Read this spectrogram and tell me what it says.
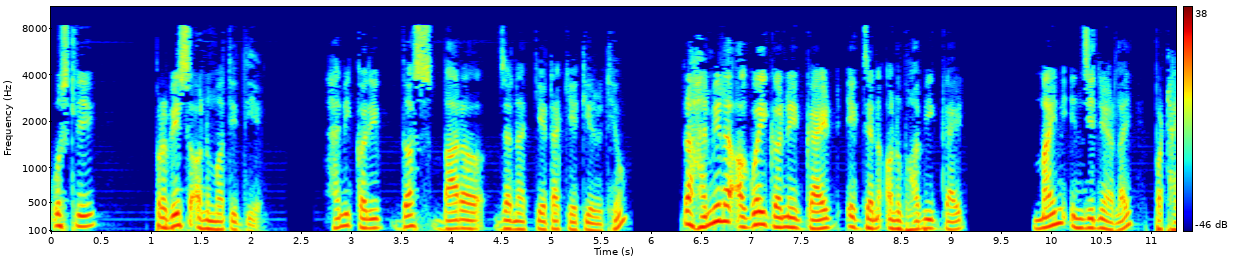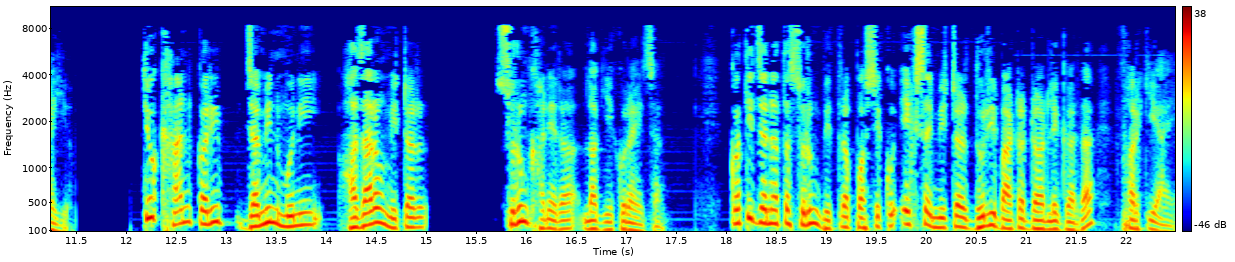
उसले प्रवेश अनुमति दिए। हामी करिब दस बाह्र जना केटा केटीहरू थियौं र हामीलाई अगुवाई गर्ने गाइड एकजना अनुभवी गाइड माइन इन्जिनियरलाई पठाइयो। त्यो खान करिब जमिन मुनि हजारौं मिटर सुरुङ खनेर लगिएको रहेछ। कतिजना त सुरुङभित्र पसेको एक सय मिटर दूरीबाट डरले गर्दा फर्किआए।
